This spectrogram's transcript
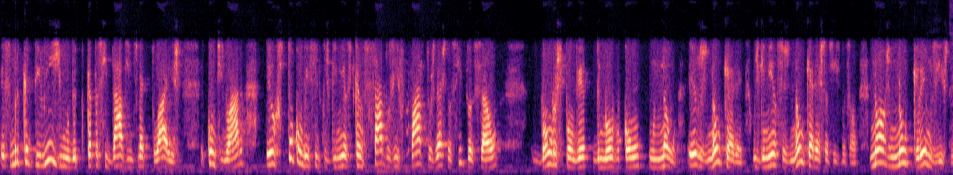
esse mercantilismo de capacidades intelectuais continuar, eu estou convencido que os guineenses, cansados e fartos desta situação, vão responder de novo com um não. Eles não querem, os guineenses não querem esta situação. Nós não queremos isto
